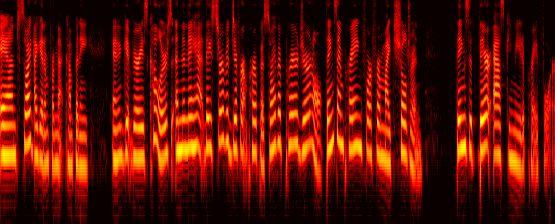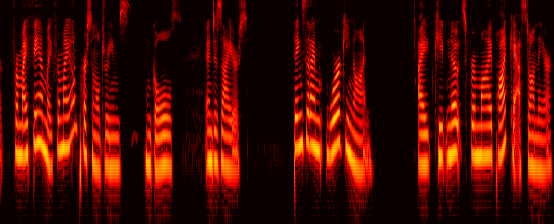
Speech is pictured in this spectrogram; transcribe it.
And so I, I get them from that company. and get various colors and then they ha- they serve a different purpose. So I have a prayer journal, things I'm praying for for my children, things that they're asking me to pray for, for my family, for my own personal dreams and goals and desires. Things that I'm working on. I keep notes for my podcast on there.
